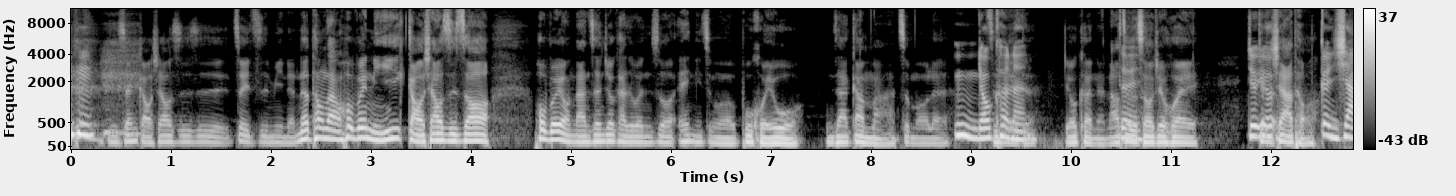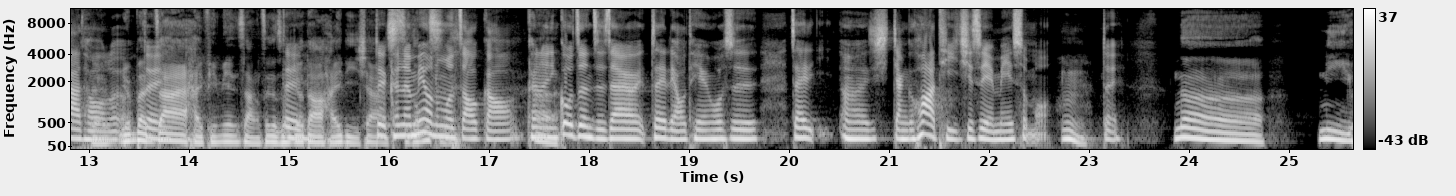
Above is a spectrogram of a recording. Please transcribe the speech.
女生搞消失是最致命的。那通常会不会你一搞消失之后，会不会有男生就开始问说：“哎、你怎么不回我？你在干嘛？怎么了？”嗯，有可能，有可能。然后这个时候就会就有更下头。更下头了。原本在海平面上，这个时候就到海底下。对，可能没有那么糟糕。可能你过阵子再再聊天，或是再呃讲个话题，其实也没什么。嗯，对。那你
